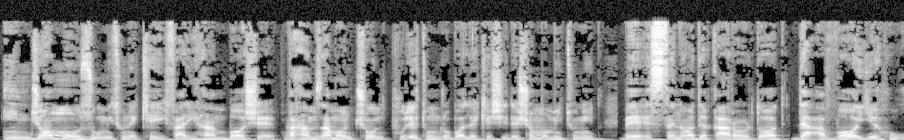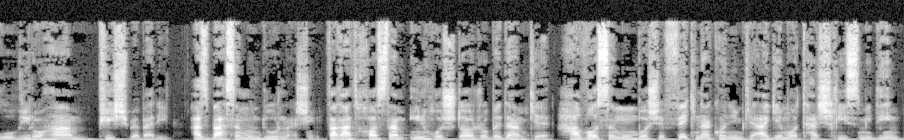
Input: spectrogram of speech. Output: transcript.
اینجا موضوع می‌تونه کیفری هم باشه و همزمان چون پولتون رو بالا کشیده شما می‌تونید به استناد قرارداد دعوای حقوقی رو هم پیش ببرید. از بحثمون دور نشیم. فقط خواستم این هشدار رو بدم که حواسمون باشه فکر نکنیم که اگه ما تشخیص میدیم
